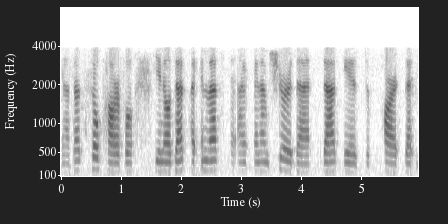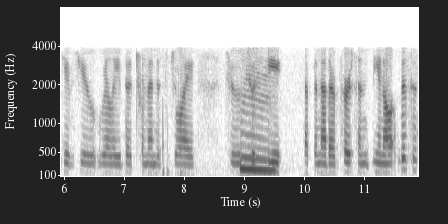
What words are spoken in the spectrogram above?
Yeah, that's so powerful. You know that, and that's, I, and I'm sure that that is the part that gives you really the tremendous joy to Mm. to see accept another person. You know, this is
